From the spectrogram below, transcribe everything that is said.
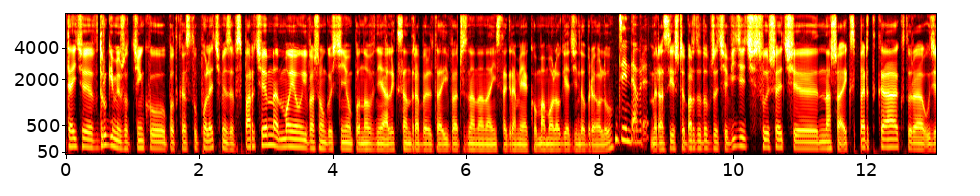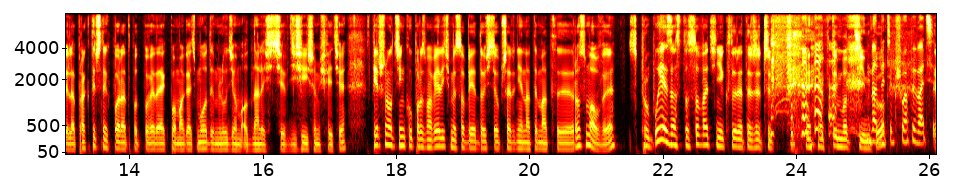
Witajcie w drugim już odcinku podcastu Polećmy ze wsparciem. Moją i waszą gościnią ponownie Aleksandra Belta-Iwacz, znana na Instagramie jako Mamologia. Dzień dobry, Olu. Dzień dobry. Raz jeszcze bardzo dobrze cię widzieć, słyszeć. E, nasza ekspertka, która udziela praktycznych porad, podpowiada jak pomagać młodym ludziom odnaleźć się w dzisiejszym świecie. W pierwszym odcinku porozmawialiśmy sobie dość obszernie na temat e, rozmowy. Spróbuję zastosować niektóre te rzeczy w, w tym odcinku. Będę cię przyłapywać. E,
